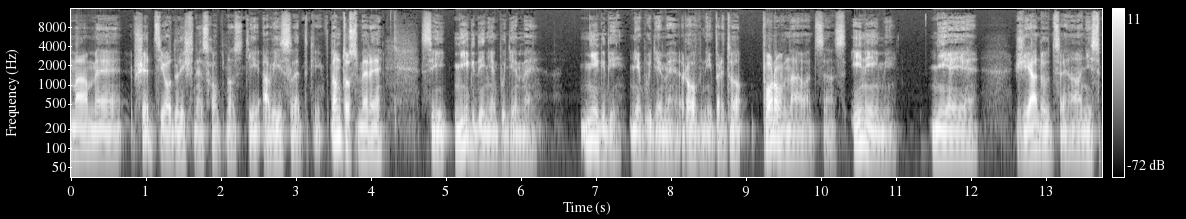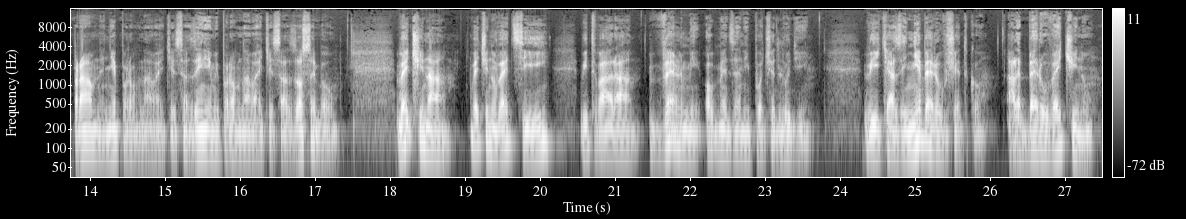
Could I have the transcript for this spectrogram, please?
máme všetci odlišné schopnosti a výsledky. V tomto smere si nikdy nebudeme nikdy nebudeme rovní. Preto porovnávať sa s inými nie je žiadúce ani správne. Neporovnávajte sa s inými, porovnávajte sa so sebou. Väčšina, väčšinu vecí vytvára veľmi obmedzený počet ľudí. Výťazy neberú všetko, ale berú väčšinu.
